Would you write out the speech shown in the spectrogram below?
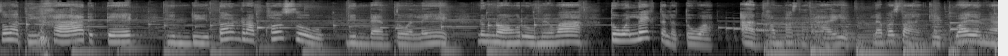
สวัสดีค่ะเด็กๆ ยินดีต้อนรับเข้าสู่ดินแดนตัวเลข น้องๆ รู้ไหมว่า ตัวเลขแต่ละตัวอ่านคำภาษาไทย และภาษาอังกฤษว่ายังไง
